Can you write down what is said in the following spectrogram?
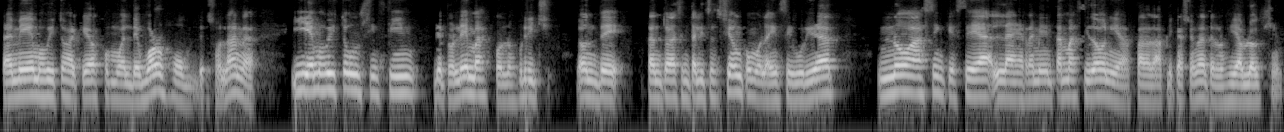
también hemos visto hackeos como el de Wormhole de Solana y hemos visto un sinfín de problemas con los bridge donde tanto la centralización como la inseguridad no hacen que sea la herramienta más idónea para la aplicación de la tecnología blockchain.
